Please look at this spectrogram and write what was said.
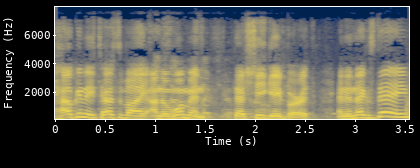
How can they testify on a woman that she gave birth, and the next day,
